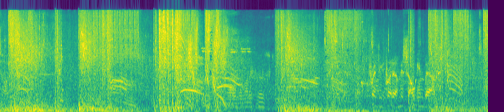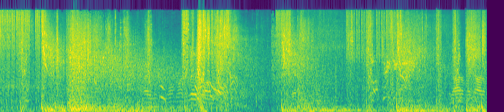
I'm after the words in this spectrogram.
Target. Friendly Predator missile inbound. Him, I got him, I got him.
